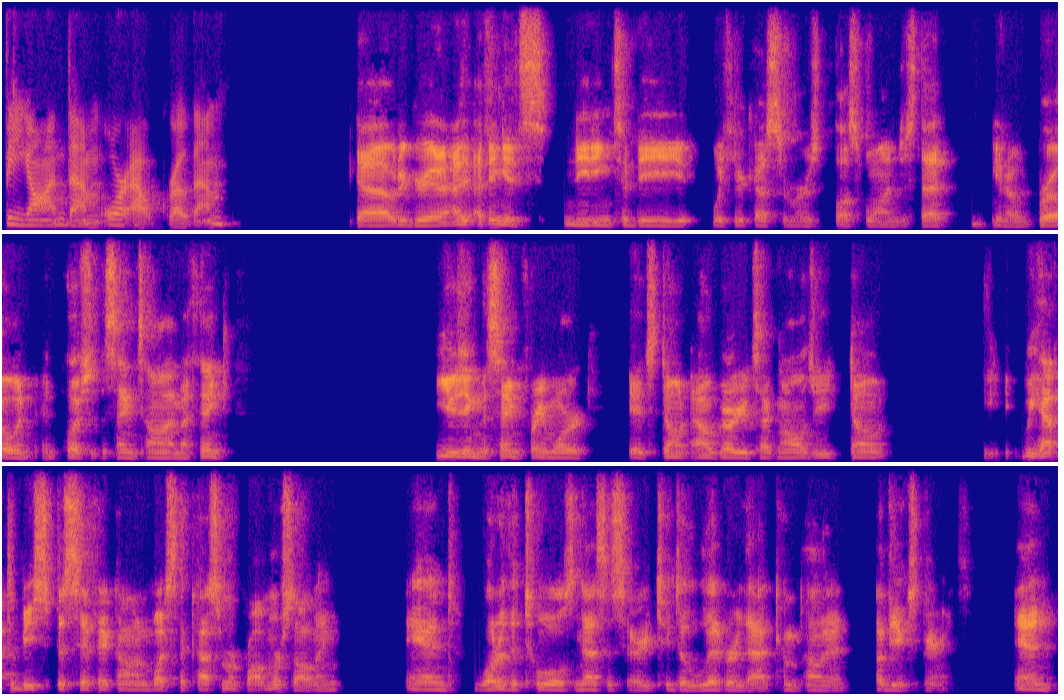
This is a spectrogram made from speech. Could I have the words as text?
beyond them or outgrow them. Yeah, I would agree. I, I, think it's needing to be with your customers plus one, just that, you know, grow and, and push at the same time. I think using the same framework, it's don't outgrow your technology. Don't, we have to be specific on what's the customer problem we're solving and what are the tools necessary to deliver that component of the experience. And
